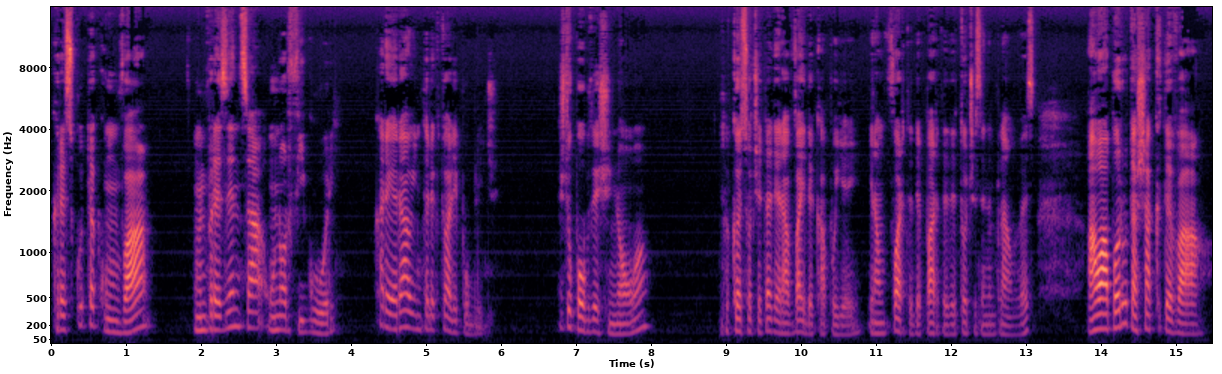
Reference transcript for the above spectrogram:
crescută cumva în prezența unor figuri care erau intelectualii publici. Deci după 89 că societatea era vai de capul ei, eram foarte departe de tot ce se întâmpla în vest, au apărut așa câteva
